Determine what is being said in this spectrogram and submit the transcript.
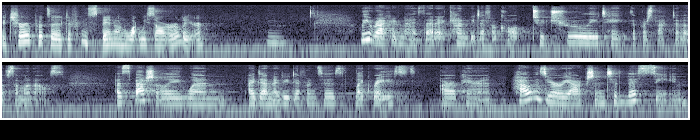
It sure puts a different spin on what we saw earlier. Hmm. We recognize that it can be difficult to truly take the perspective of someone else, especially when identity differences like race are apparent. How is your reaction to this scene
